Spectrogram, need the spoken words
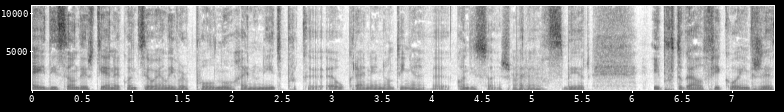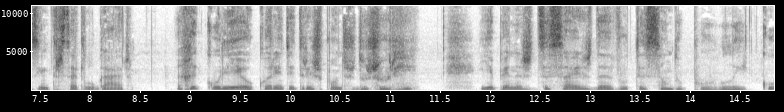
A edição deste ano aconteceu em Liverpool, no Reino Unido, porque a Ucrânia não tinha eh, condições para Uhum. receber. E Portugal ficou em 23 lugar, recolheu 43 pontos do júri e apenas 16 da votação do público.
